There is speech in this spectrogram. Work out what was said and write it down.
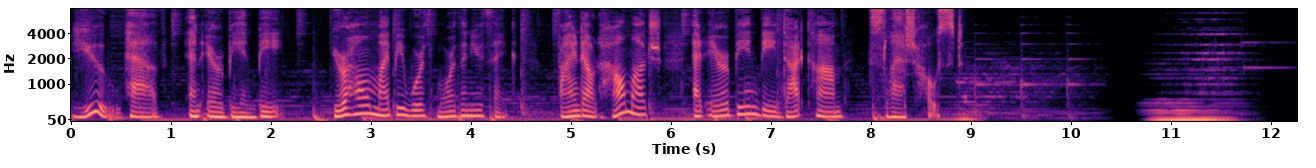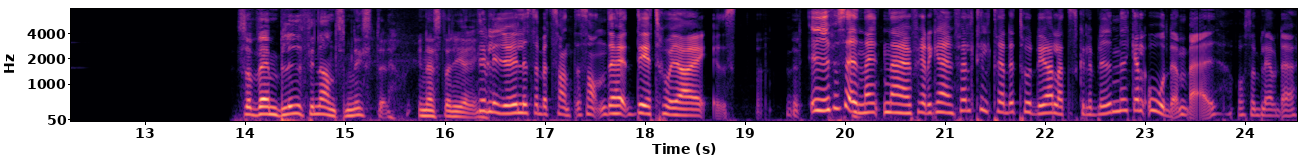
you have an Airbnb. Your home might be worth more than you think. Find out how much at airbnb.com slash host. Så vem blir finansminister i nästa regering? Det blir ju Elisabeth Svantesson. Det, det tror jag i och för sig, när, när Fredrik Reinfeldt tillträdde trodde ju alla att det skulle bli Mikael Odenberg och så blev det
